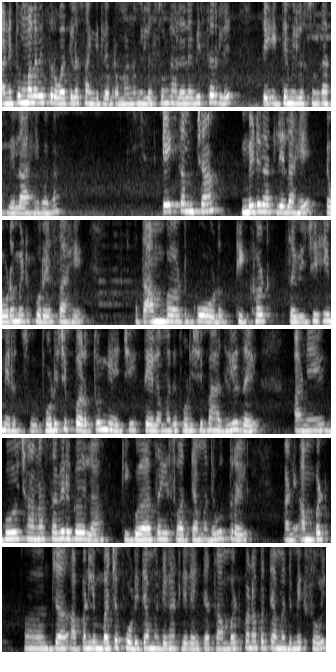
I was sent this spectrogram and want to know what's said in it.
आणि तुम्हाला मी सुरुवातीला सांगितल्याप्रमाणे मी लसूण घालायला विसरले ते इथे मी लसूण घातलेलं आहे बघा. एक चमचा मीठ घातलेलं आहे एवढं मीठ पुरेसं आहे. आता आंबट गोड तिखट चवीची ही मिरचू थोडीशी परतून घ्यायची तेलामध्ये थोडीशी भाजली जाईल. आणि गूळ छान असा विरघळला की गुळाचाही स्वाद त्यामध्ये उतरेल. आणि आंबट ज्या आपण लिंबाच्या फोडी त्यामध्ये घातलेल्या आहेत त्याचा आंबटपणा पण त्यामध्ये मिक्स होईल.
